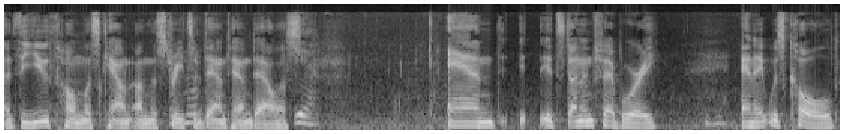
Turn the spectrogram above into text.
uh, the youth homeless count on the streets of downtown Dallas. yeah, and it- it's done in February, and it was cold,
